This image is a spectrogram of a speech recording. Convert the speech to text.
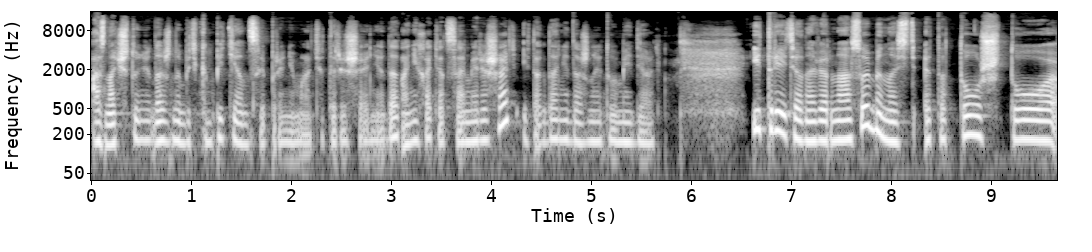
А значит, у них должны быть компетенции принимать это решение. Да? Они хотят сами решать, и тогда они должны это уметь делать. И третья, наверное, особенность – это то, что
